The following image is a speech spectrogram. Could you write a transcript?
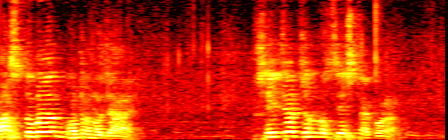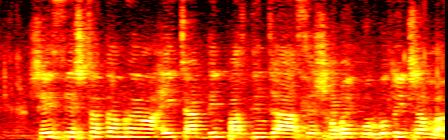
বাস্তবায়ন ঘটানো যায়, সেইটার জন্য চেষ্টা করা। সেই চেষ্টা তো আমরা এই চার দিন, পাঁচ দিন যা আছে সবাই করব তো ইনশাল্লাহ।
